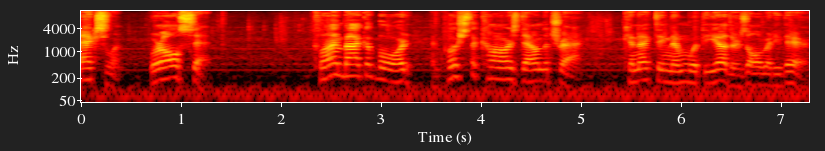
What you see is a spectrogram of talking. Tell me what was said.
Excellent. We're all set. Climb back aboard and push the cars down the track, connecting them with the others already there.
